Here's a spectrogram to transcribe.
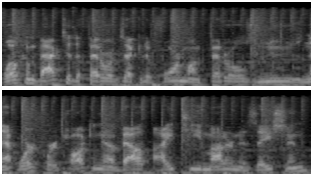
Welcome back to the Federal Executive Forum on Federal's News Network. We're talking about IT modernization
